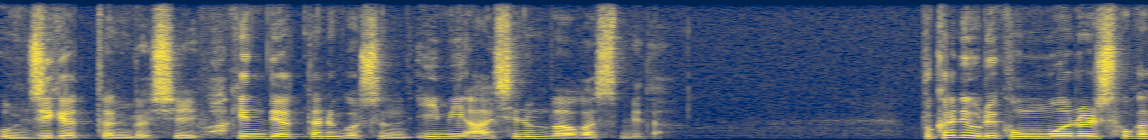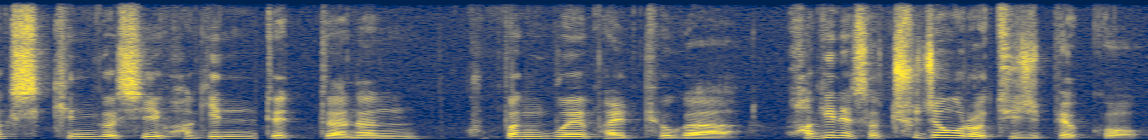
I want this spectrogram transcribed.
움직였던 것이 확인되었다는 것은 이미 아시는 바와 같습니다. 북한이 우리 공무원을 소각시킨 것이 확인됐다는 국방부의 발표가 확인해서 추정으로 뒤집혔고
